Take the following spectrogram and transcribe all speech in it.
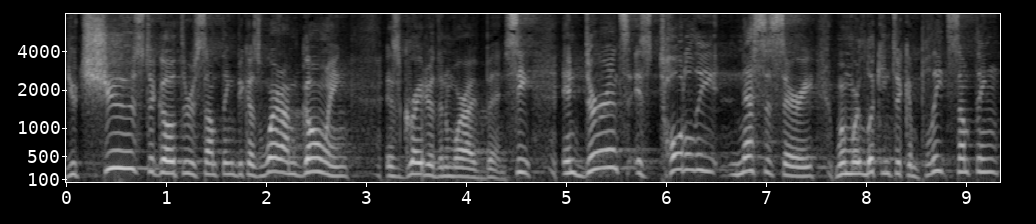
You choose to go through something because where I'm going is greater than where I've been. See, endurance is totally necessary when we're looking to complete something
